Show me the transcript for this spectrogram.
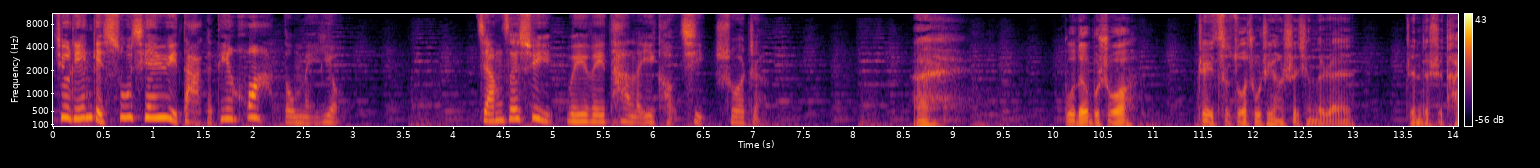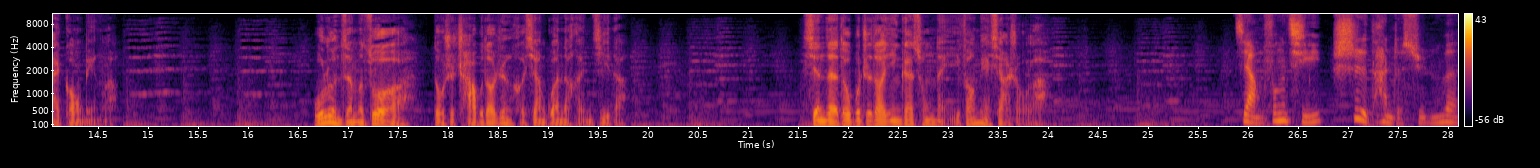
就连给苏千玉打个电话都没有。蒋泽旭微微叹了一口气，说着：“唉，不得不说，这次做出这样事情的人，真的是太高明了。无论怎么做，都是查不到任何相关的痕迹的。现在都不知道应该从哪一方面下手了。”蒋风奇试探着询问。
